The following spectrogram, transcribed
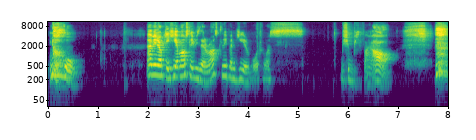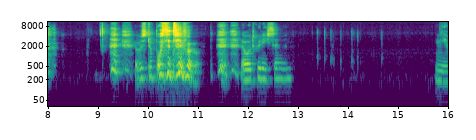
No! I mean, okay, here mouse sleep is there, mouse sleep, and here what was bishop b5. Oh. Ah. I was too positive queen a7. Yeah.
